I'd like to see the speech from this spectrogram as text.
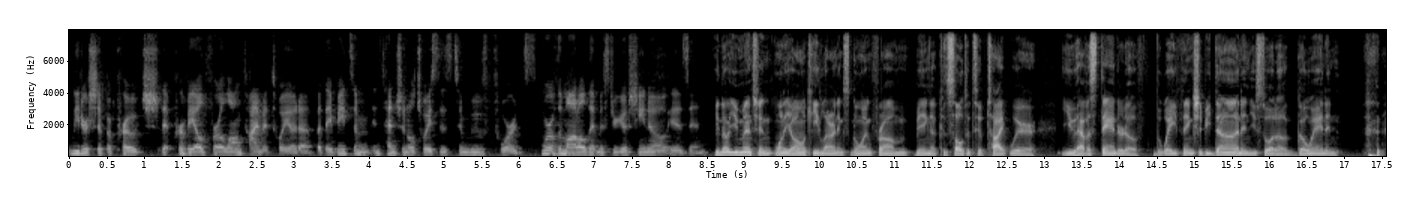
leadership approach that prevailed for a long time at Toyota, but they made some intentional choices to move towards more of the model that Mr. Yoshino is in. You know, you mentioned one of your own key learnings going from being a consultative type where you have a standard of the way things should be done and you sort of go in and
